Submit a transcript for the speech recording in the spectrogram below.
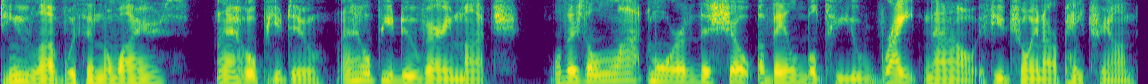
Do you love Within the Wires? I hope you do. I hope you do very much. Well, there's a lot more of this show available to you right now if you join our Patreon.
